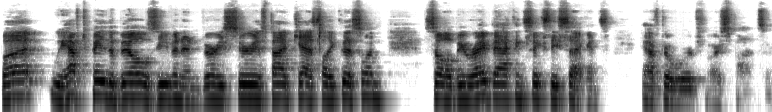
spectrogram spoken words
But we have to pay the bills even in very serious podcasts like this one. So I'll be right back in 60 seconds after a word from our sponsor.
